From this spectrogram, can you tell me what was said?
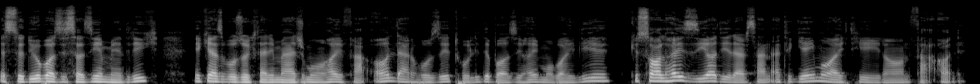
استودیو بازیسازی مدریک یکی از بزرگترین مجموعه های فعال در حوزه تولید بازی های موبایلیه که سالهای زیادی در صنعت game و IT ایران فعاله.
